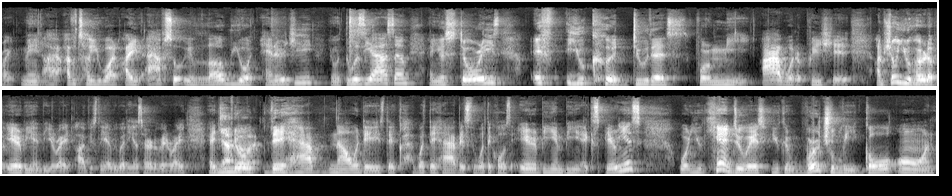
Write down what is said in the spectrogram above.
Right, man. I, I will tell you what, I absolutely love your energy, your enthusiasm, and your stories. If you could do this for me, I would appreciate it. I'm sure you heard of Airbnb, right? Obviously, everybody has heard of it, right? And you Definitely. know they have nowadays. They what they have is what they call as Airbnb experience, what you can do is you can virtually go on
